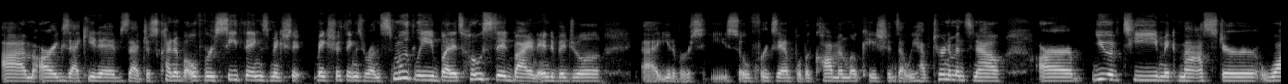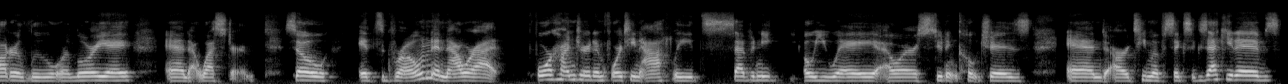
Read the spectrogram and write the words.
um, our executives that just kind of oversee things, make sure make sure things run smoothly. But it's hosted by an individual uh, university. So, for example, the common locations that we have tournaments now are U of T, McMaster, Waterloo, or Laurier, and at Western. So it's grown, and now we're at 414 athletes, 70 OUA, our student coaches, and our team of six executives,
